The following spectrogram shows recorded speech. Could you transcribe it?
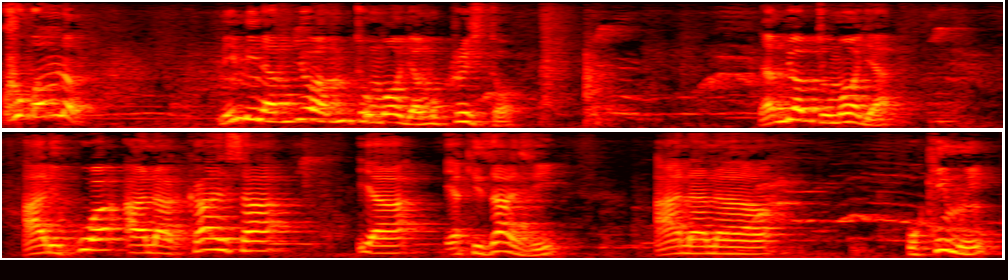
Kubwa mno. Mimi namjua mtu mmoja Mkristo. Namjua mtu mmoja alikuwa ana kansa ya ya kizazi, ana na ukimwi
